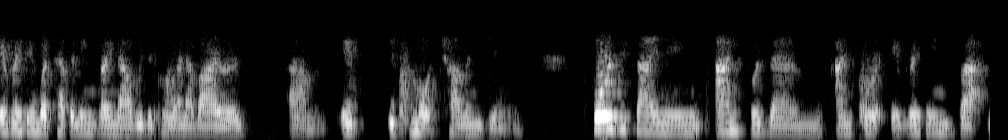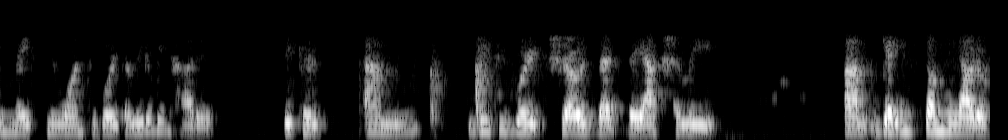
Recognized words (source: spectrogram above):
everything what's happening right now with the coronavirus, um, it, it's more challenging for designing and for them and for everything, but it makes me want to work a little bit harder because um, this is where it shows that they actually um, getting something out of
